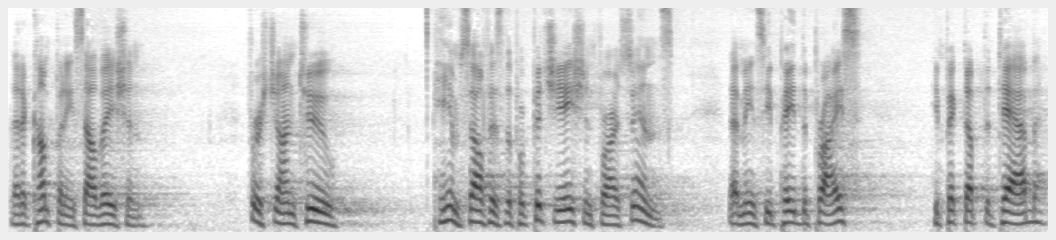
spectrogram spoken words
That accompany salvation. 1 John 2, he himself is the propitiation for our sins. That means he paid the price, he picked up the tab.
